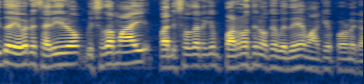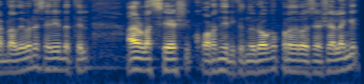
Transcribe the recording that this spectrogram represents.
ഇത് ഇവരുടെ ശരീരവും വിശദമായി പരിശോധനയ്ക്കും പഠനത്തിനുമൊക്കെ വിധേയമാക്കിയപ്പോഴാണ് കണ്ടത്. ഇവരുടെ ശരീരത്തിൽ അതിനുള്ള ശേഷി കുറഞ്ഞിരിക്കുന്നു. രോഗപ്രതിരോധ ശേഷി അല്ലെങ്കിൽ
